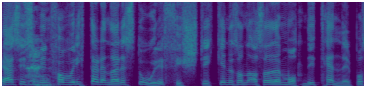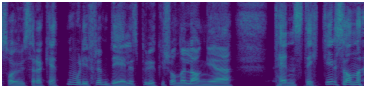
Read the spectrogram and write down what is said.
Jeg syns min favoritt er den der store fyrstikken. Sånn, altså den måten de tenner på Soyuz-raketten, hvor de fremdeles bruker sånne lange tennstikker. Sånne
